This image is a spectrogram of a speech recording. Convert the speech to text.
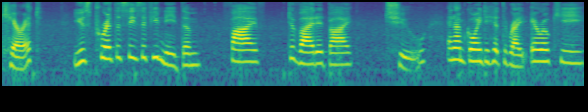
caret, use parentheses if you need them, 5 divided by 2, and I'm going to hit the right arrow key.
